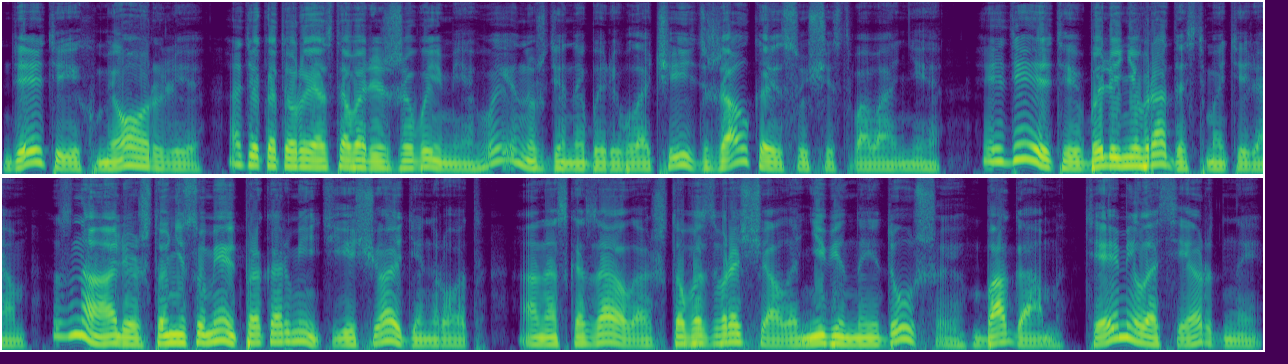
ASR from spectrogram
Дети их мерли, а те, которые оставались живыми, вынуждены были влачить жалкое существование. И дети были не в радость матерям, знали, что не сумеют прокормить еще один род. Она сказала, что возвращала невинные души богам, те милосердны.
